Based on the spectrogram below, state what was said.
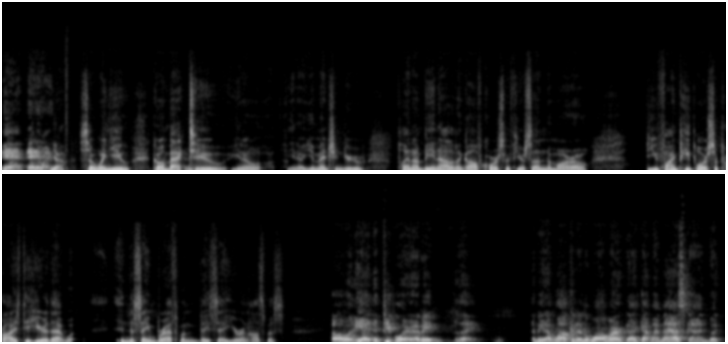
yeah, anyway. Yeah. So when you going back to, you know, you know, you mentioned you're planning on being out on the golf course with your son tomorrow. Do you find people are surprised to hear that in the same breath when they say you're in hospice? Oh yeah, the people are. I mean, like, I mean, I'm walking into Walmart. I got my mask on, but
